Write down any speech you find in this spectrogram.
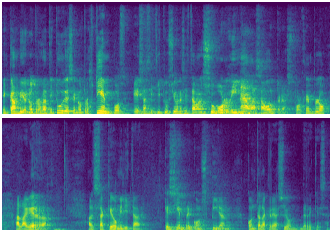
En cambio, en otras latitudes, en otros tiempos, esas instituciones estaban subordinadas a otras, por ejemplo, a la guerra, al saqueo militar, que siempre conspiran contra la creación de riqueza.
